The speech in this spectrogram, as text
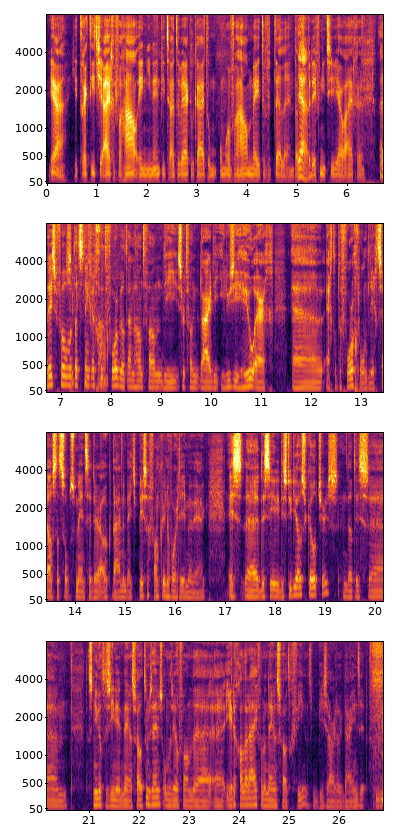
Ja, je trekt iets je eigen verhaal in. Je neemt iets uit de werkelijkheid om, om een verhaal mee te vertellen. En dat Ja. is per definitie jouw eigen... Nou, deze bijvoorbeeld, dat is denk ik een goed voorbeeld aan de hand van die soort van waar die illusie heel erg eh, echt op de voorgrond ligt. Zelfs dat soms mensen er ook bijna een beetje pissig van kunnen worden in mijn werk. Is eh, de serie De Studio Sculptures. En dat is, ehm, dat is nu nog te zien in het Nederlands Fotomuseum. is onderdeel van de eh eregalerij van de Nederlandse fotografie. Dat is bizar dat ik daarin zit. Mhm.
